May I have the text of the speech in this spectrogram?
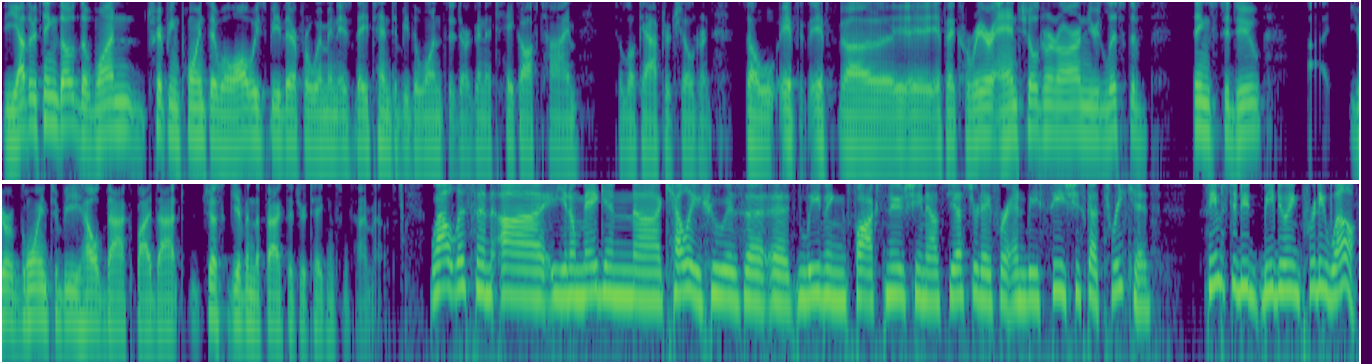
The other thing, though, the one tripping point that will always be there for women is they tend to be the ones that are going to take off time to look after children. So if if uh, if a career and children are on your list of things to do, uh, you're going to be held back by that, just given the fact that you're taking some time out. Well, listen, uh, you know, Megyn uh, Kelly, who is uh, uh, leaving Fox News, she announced yesterday for NBC, she's got three kids. Seems to do, be doing pretty well.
